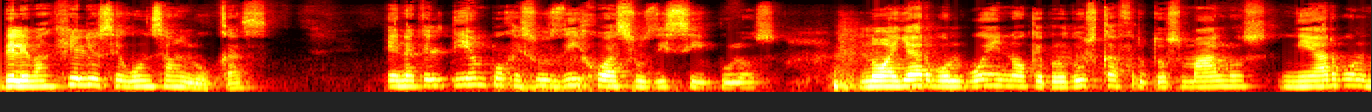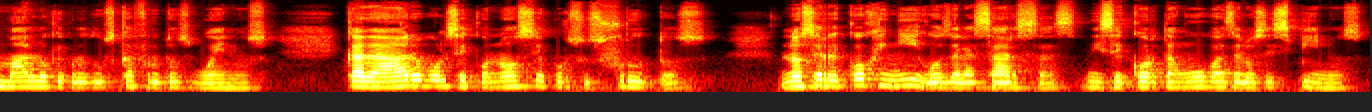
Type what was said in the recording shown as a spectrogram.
Del Evangelio según San Lucas. En aquel tiempo Jesús dijo a sus discípulos, No hay árbol bueno que produzca frutos malos, ni árbol malo que produzca frutos buenos. Cada árbol se conoce por sus frutos. No se recogen higos de las zarzas, ni se cortan uvas de los espinos.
